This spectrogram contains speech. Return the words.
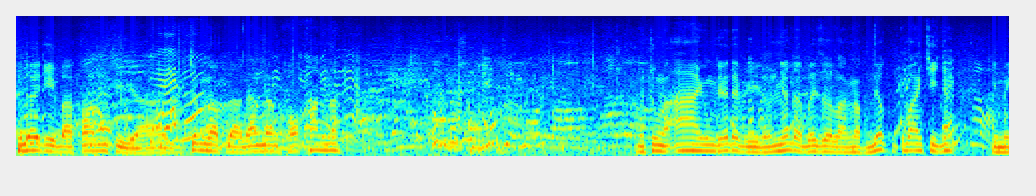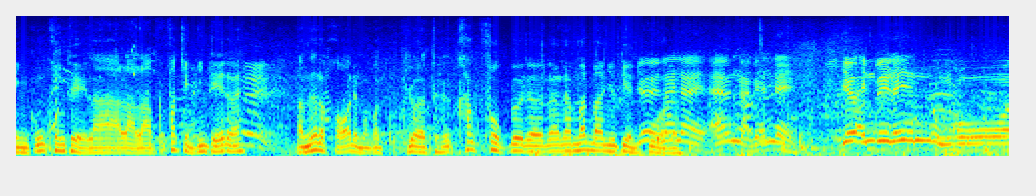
Thì đây thì bà con chỉ uh, trước ngập là đang đang khó khăn thôi. Nói chung là ai cũng thế tại vì nó nhất là bây giờ là ngập nước của các anh chị nhé Thì mình cũng không thể là là là phát triển kinh tế được ấy. Làm rất là khó để mà còn là khắc phục rồi đã, đã, đã mất bao nhiêu tiền giờ của này này em nói với anh này. Giờ anh về đây anh ủng hộ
